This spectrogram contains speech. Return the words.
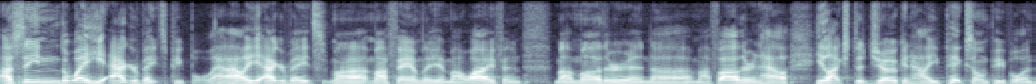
I've seen the way he aggravates people, how he aggravates my, my family and my wife and my mother and uh, my father, and how he likes to joke and how he picks on people. And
